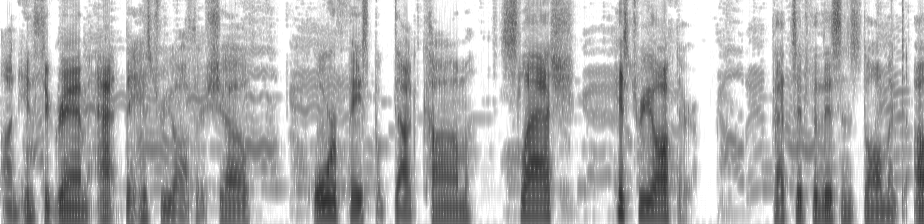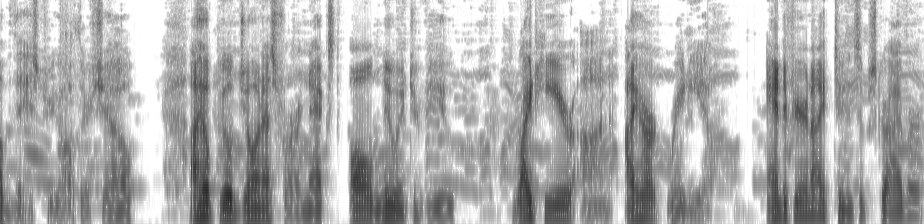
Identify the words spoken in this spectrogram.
on Instagram at The History Author Show, or Facebook.com slash History Author. That's it for this installment of The History Author Show. I hope you'll join us for our next all new interview right here on iHeartRadio. And if you're an iTunes subscriber,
